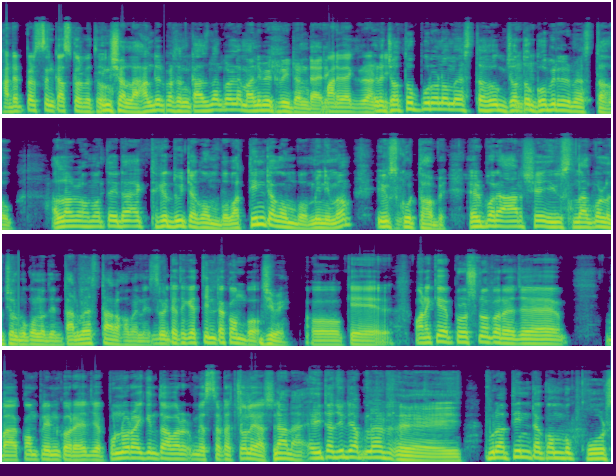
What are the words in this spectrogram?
হান্ড্রেড পার্সেন্ট কাজ করবে তো? ইনশাল্লাহ হান্ড্রেড পার্সেন্ট কাজ না করলে মানি ব্যাক রিটার্ন ডাইরেক্ট মানে গ্রান্ড যত পুরনো মেস্তা হোক যত। গভীরের মেস্তা হোক আল্লাহর রহমতে এটা এক থেকে দুইটা কম্বো বা তিনটা কম্বো মিনিমাম ইউজ করতে হবে। এরপরে আর সে ইউজ না করলে চলবে কোনোদিন তার মেস্তা আর হবে না। দুইটা থেকে তিনটা কম্বো জি ওকে অনেকে প্রশ্ন করে যে বা কমপ্লেন করে যে পুনরায় কিন্তু আবার মেস্তাটা চলে আসে। না না এইটা যদি আপনার পুরা তিনটা কম্বো কোর্স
